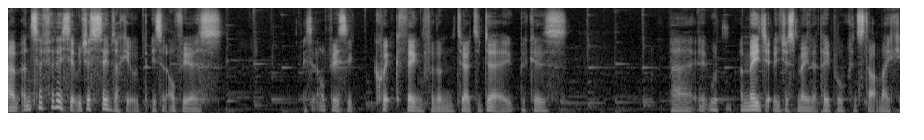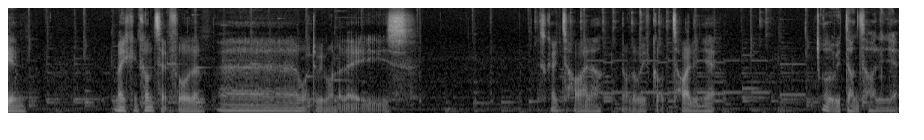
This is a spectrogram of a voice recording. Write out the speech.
Um, and so for this, it just seems like it would, it's an obvious, it's an obviously quick thing for them to be able to do because uh, it would immediately just mean that people can start making making content for them. Uh, what do we want of these? Let's go Tyler. Not that we've got tiling yet. Not that we've done tiling yet.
